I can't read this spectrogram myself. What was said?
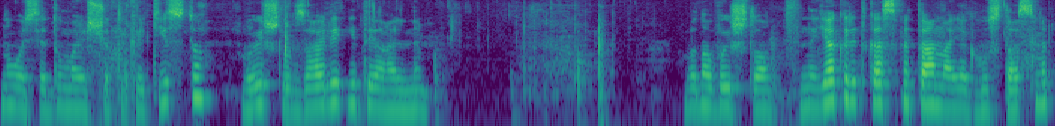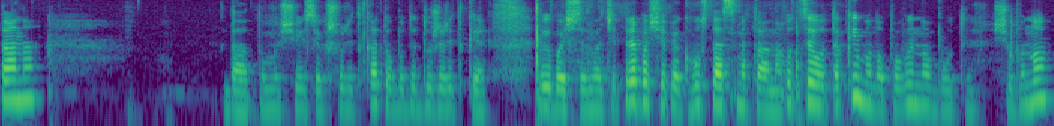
Ну ось я думаю, що таке тісто вийшло взагалі ідеальним. Воно вийшло не як рідка сметана, а як густа сметана. Да, тому що якщо рідка, то буде дуже рідке. Вибачте, значить, треба, щоб як густа сметана. Оце отаким воно повинно бути, щоб воно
